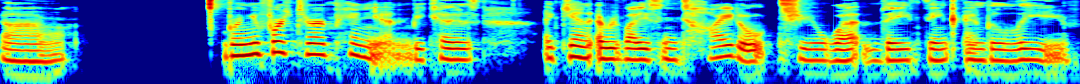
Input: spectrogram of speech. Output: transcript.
um, bringing forth their opinion because, again, everybody's entitled to what they think and believe.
